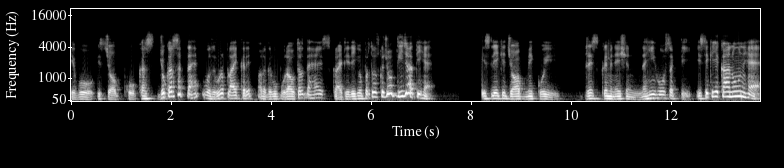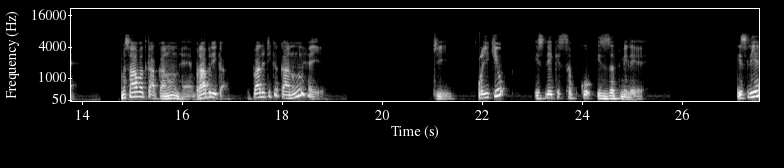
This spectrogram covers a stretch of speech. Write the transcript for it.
कि वो इस जॉब को कर जो कर सकता है, वो ज़रूर अप्लाई करे और अगर वो पूरा उतरता है इस क्राइटेरिया के ऊपर तो उसको जॉब दी जाती है। इसलिए कि जॉब में कोई डिस्क्रिमिनेशन नहीं हो सकती। इसलिए कि ये कानून है। मसावत का कानून है, बराबरी का। इक्वालिटी का कानून है ये। जी। और ये क्यों? इसलिए कि सबको इज़्ज़त मिले। इसलिए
